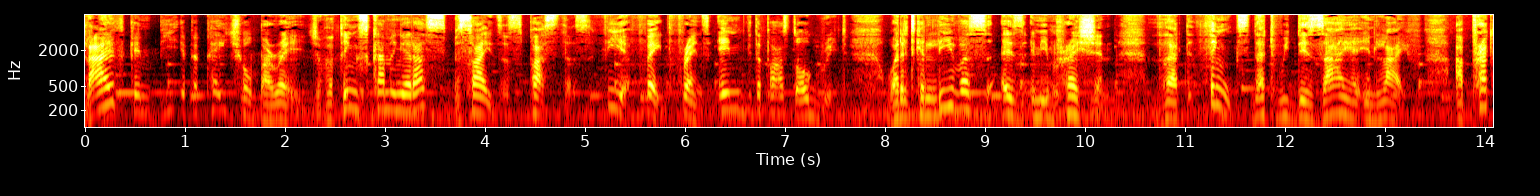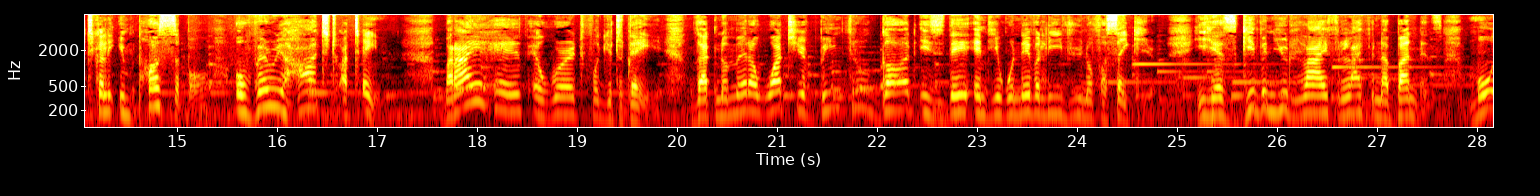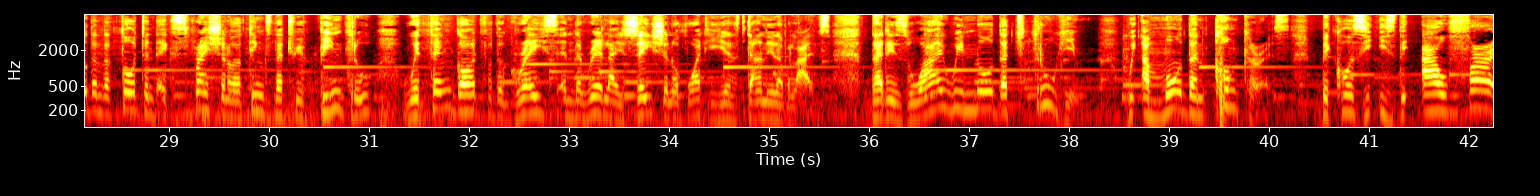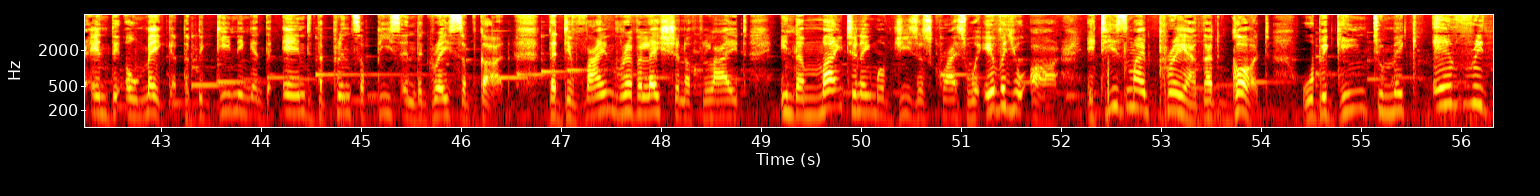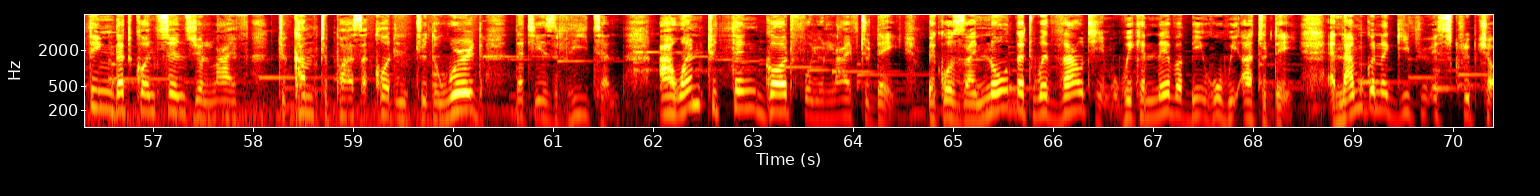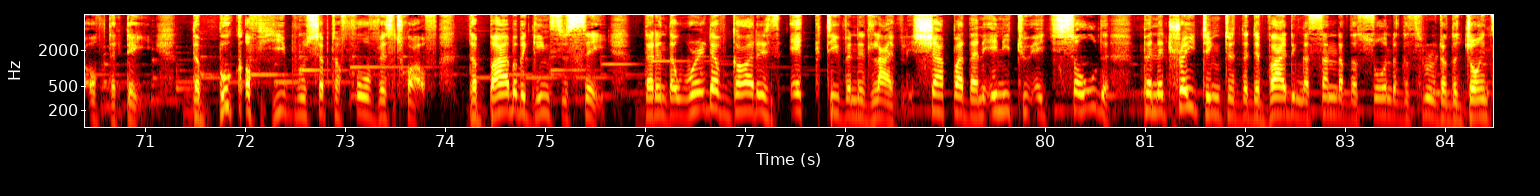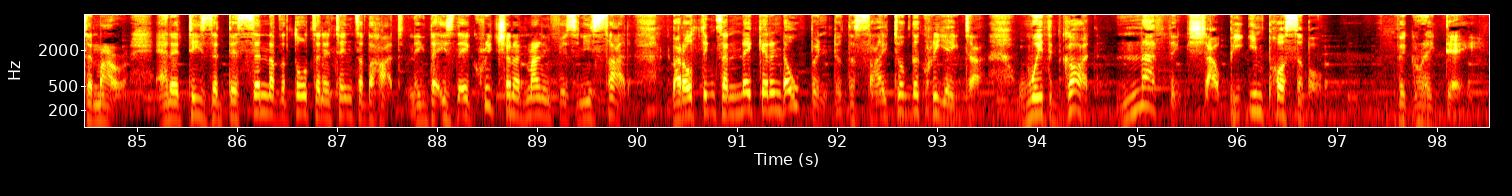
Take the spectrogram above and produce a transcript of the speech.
Life can be a perpetual barrage of the things coming at us besides us, past us, fear, faith, friends, envy, the past, or greed. What it can leave us is an impression that things that we desire in life are practically impossible or very hard to attain. But I have a word for you today that no matter what you've been through, God is there and He will never leave you nor forsake you. He has given you life, life in abundance, more than the thought and the expression of the things that we've been through. We thank God for the grace and the realization of what He has done in our lives. That is why we know that through Him we are more than conquerors because He is the Alpha and the Omega, the beginning and the end, the Prince of Peace and the grace of God, the divine revelation of light. In the mighty name of Jesus Christ, wherever you are, it is my prayer that God will begin to make everything that concerns your life to come to pass according to the word that has written. I want to thank God for your life today because I know that without Him, we can never be who we are today. And I'm going to give you a scripture of the day. The book of Hebrews, chapter 4, verse 12. The Bible begins to say that in the word of God is active and lively, sharper than any two edged sword, penetrating to the dividing asunder of the soul of the spirit of the joints and marrow. And it is the descent of the thoughts and intents of the heart. Neither is there a creature not manifest in his sight, but all things are naked and open to the sight of the Creator. With God, nothing shall be impossible. The great day.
